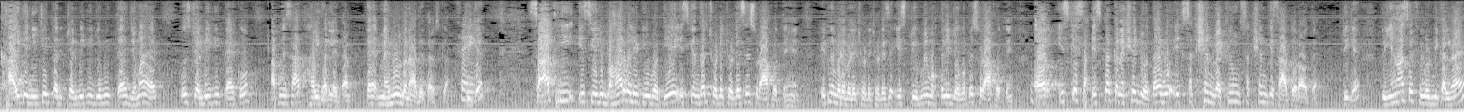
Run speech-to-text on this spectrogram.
کھائی کے نیچے چربی کی جو بھی تہ جمع ہے اس چربی کی تہ کو اپنے ساتھ حل کر لیتا ہے محلول بنا دیتا ہے اس کا ٹھیک ہے؟ ساتھ ہی اس یہ جو باہر والی ٹیوب ہوتی ہے اس کے اندر چھوٹے چھوٹے سے سوراخ ہوتے ہیں۔ اتنے بڑے بڑے چھوٹے چھوٹے سے اس ٹیوب میں مختلف جگہوں پہ سوراخ ہوتے ہیں۔ جی۔ اور اس کے کا کنیکشن جو ہوتا ہے وہ ایک سکشن ویکیوم سکشن کے ساتھ ہو رہا ہوتا ہے ٹھیک ہے؟ تو یہاں سے فلوڈ نکل رہا ہے۔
